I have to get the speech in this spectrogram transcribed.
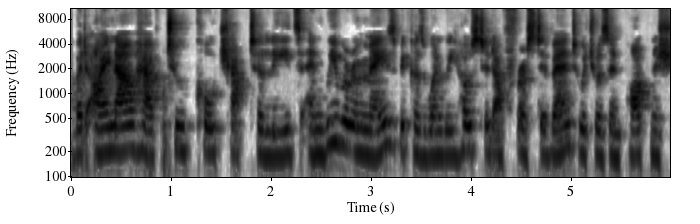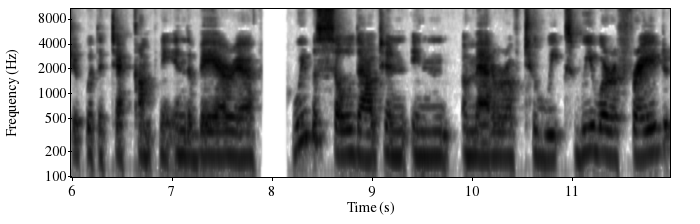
But I now have two co-chapter leads, and we were amazed because when we hosted our first event, which was in partnership with a tech company in the Bay Area, we were sold out in in a matter of two weeks. We were afraid,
